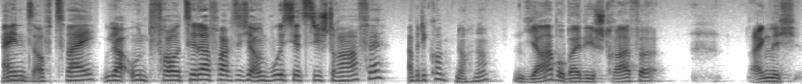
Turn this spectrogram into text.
eins auf zwei. Ja, und Frau Ziller fragt sich ja, und wo ist jetzt die Strafe? Aber die kommt noch, ne? Ja, wobei die Strafe eigentlich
